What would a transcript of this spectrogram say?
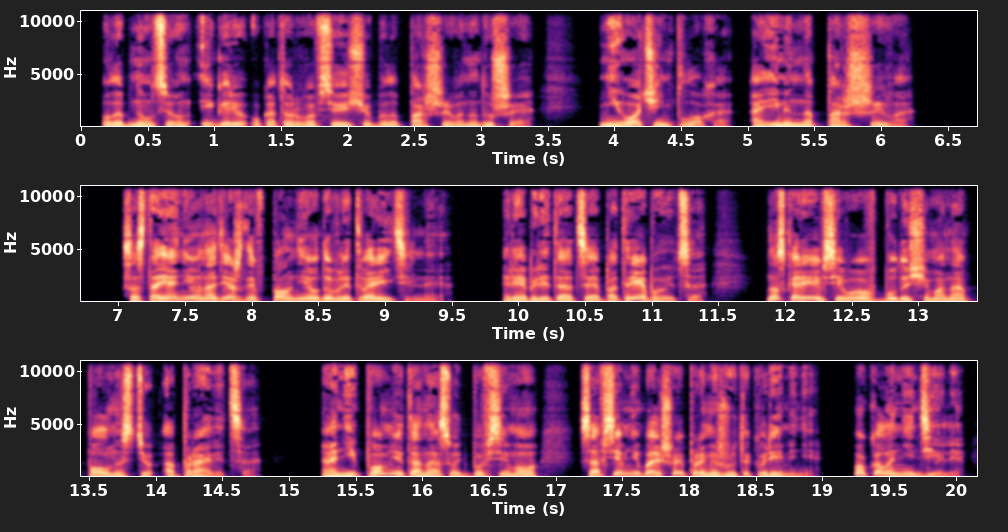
— улыбнулся он Игорю, у которого все еще было паршиво на душе. «Не очень плохо, а именно паршиво. Состояние у Надежды вполне удовлетворительное. Реабилитация потребуется, но, скорее всего, в будущем она полностью оправится. А не помнит она, судя по всему, совсем небольшой промежуток времени — около недели —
